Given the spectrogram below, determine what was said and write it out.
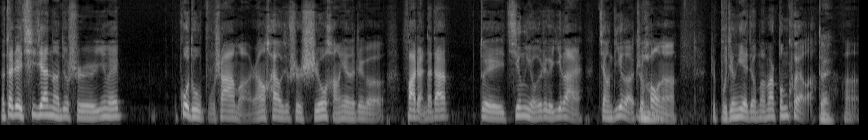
那在这期间呢，就是因为过度捕杀嘛，然后还有就是石油行业的这个发展，大家对精油的这个依赖降低了之后呢，这捕鲸业就慢慢崩溃了。对啊。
